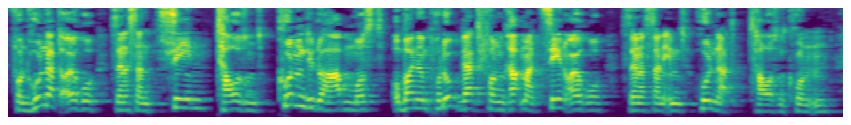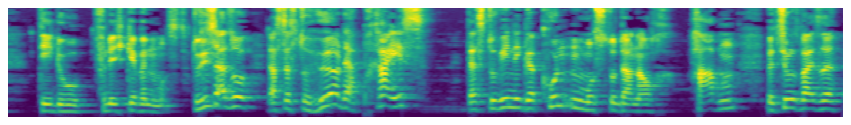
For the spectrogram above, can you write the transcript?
von 100 Euro sind das dann 10.000 Kunden, die du haben musst. Und bei einem Produktwert von gerade mal 10 Euro sind das dann eben 100.000 Kunden, die du für dich gewinnen musst. Du siehst also, dass desto höher der Preis, desto weniger Kunden musst du dann auch haben, beziehungsweise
